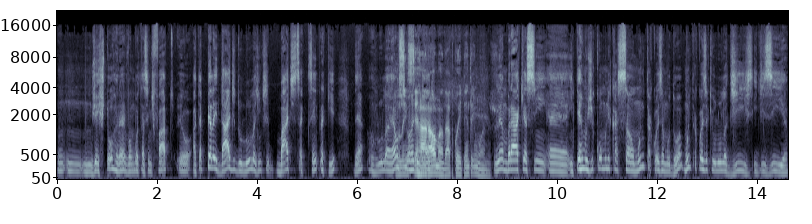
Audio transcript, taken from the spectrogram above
um, um, um, gestor, né? Vamos botar assim de fato. Eu, até pela idade do Lula, a gente bate sempre aqui, né? O Lula é um Lula senhor encerrará o mandato com 81 anos. Lembrar que, assim, é, em termos de comunicação, muita coisa mudou. Muita coisa que o Lula diz e dizia,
